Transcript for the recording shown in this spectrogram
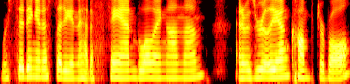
were sitting in a study and they had a fan blowing on them and it was really uncomfortable.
